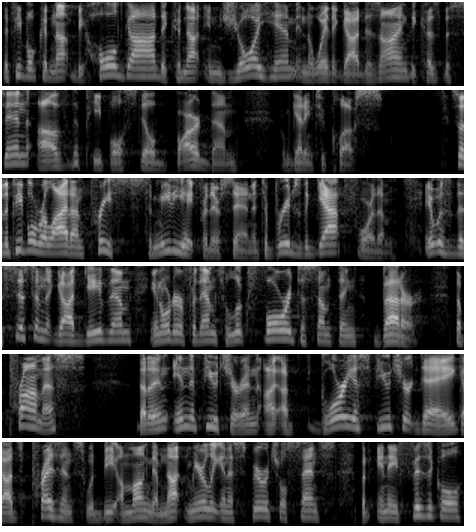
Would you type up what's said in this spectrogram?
the people could not behold God, they could not enjoy him in the way that God designed because the sin of the people still barred them from getting too close. So the people relied on priests to mediate for their sin and to bridge the gap for them. It was the system that God gave them in order for them to look forward to something better. The promise that in, in the future, in a, a glorious future day, God's presence would be among them, not merely in a spiritual sense, but in a physical,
